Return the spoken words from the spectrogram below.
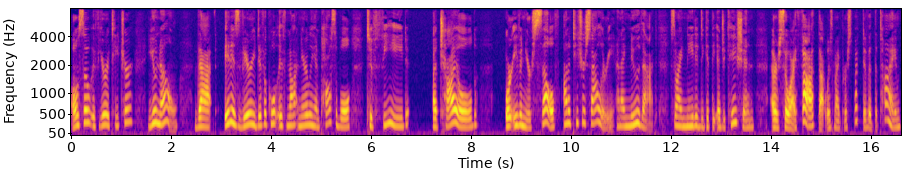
Also, if you're a teacher, you know that it is very difficult, if not nearly impossible, to feed a child or even yourself on a teacher's salary. And I knew that. So I needed to get the education, or so I thought, that was my perspective at the time.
